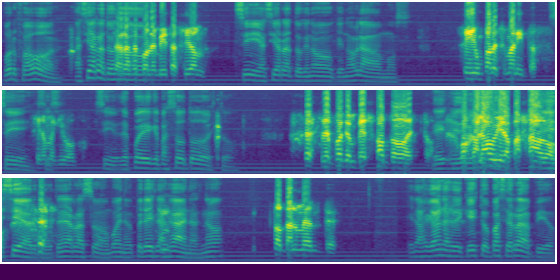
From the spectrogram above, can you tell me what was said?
Por favor, hacía rato que Gracias por la invitación. Sí, hacía rato que no, que no hablábamos. Sí, un par de semanitas, sí, si no me equivoco. Sí, después de que pasó todo esto. después que empezó todo esto. Eh, eh, Ojalá hubiera pasado. Es cierto, tenés razón. Bueno, pero es las mm. ganas, ¿no? Totalmente. Las ganas de que esto pase rápido.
